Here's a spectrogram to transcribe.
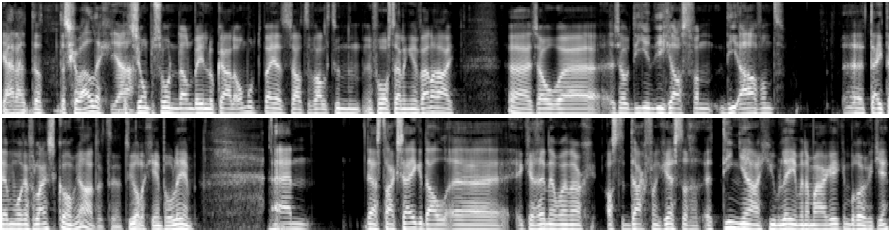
Ja, dat, dat, dat is geweldig. Ja. Dat zo'n persoon dan bij een lokale omroep bij had. zat toevallig toen een, een voorstelling in Venray. Uh, zo, uh, zo die en die gast van die avond uh, tijd hebben om er even langs te komen. Ja, dat natuurlijk, geen probleem. Ja. En ja, straks zei ik het al. ik herinner me nog als de dag van gisteren het tienjarig jubileum. En dan maak ik een bruggetje.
